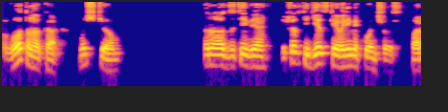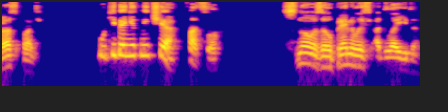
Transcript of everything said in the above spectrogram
Вот оно как. Учтем. Рад за тебя. И все-таки детское время кончилось. Пора спать. У тебя нет меча, Фацлов. Снова заупрямилась Адлаида.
